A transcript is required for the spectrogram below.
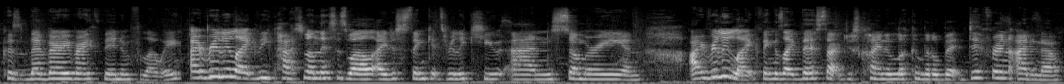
because they're very very thin and flowy. I really like the pattern on this as well. I just think it's really cute and summery and I really like things like this that just kind of look a little bit different. I don't know.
